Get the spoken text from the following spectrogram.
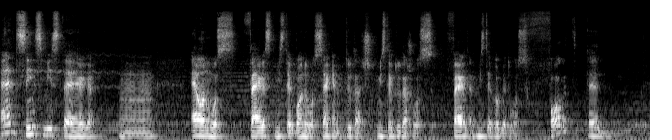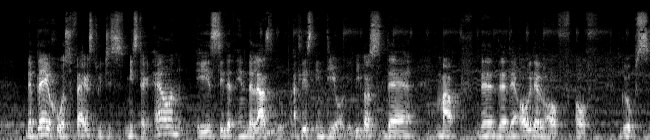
And since Mr. Um, Aeon was first, Mr. Bonnie was second, Tutach, Mr. Tutach was third, and Mr. Koget was fourth. Uh, the player who was first, which is Mr. Aeon, is seated in the last group, at least in theory, because the map, the, the, the order of, of groups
